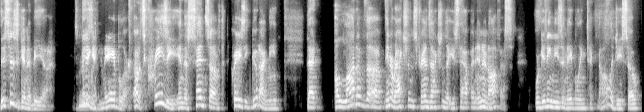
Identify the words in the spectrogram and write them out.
This is going to be a big enabler. Oh, it's crazy in the sense of crazy good. I mean, that a lot of the interactions, transactions that used to happen in an office, we're getting these enabling technologies. So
